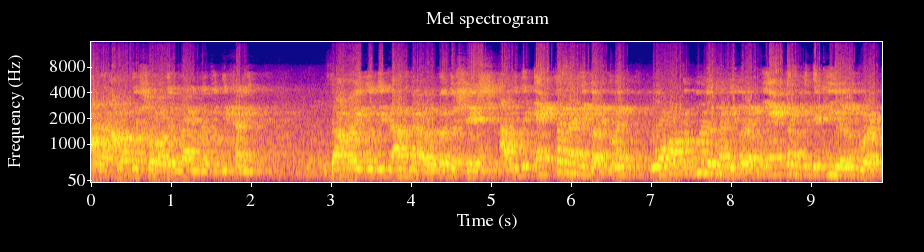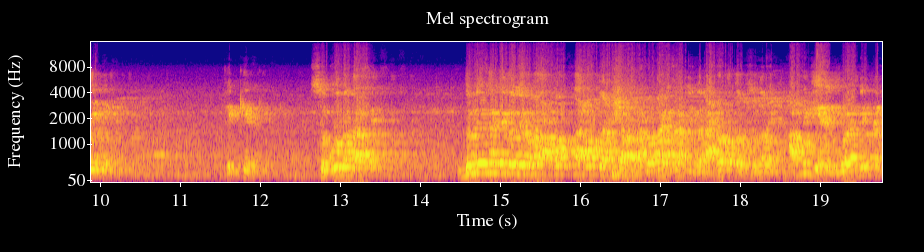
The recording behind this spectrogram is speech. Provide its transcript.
আর আমাদের সমাজের নারীরা যদি খালি জামাই যদি কাজ না করে, তাহলে তো শেষ। আর যদি একটা চাকরি করে, তবে চাকরি করে, আপনি একটা চাকরিতে কি হলো ঠিক কিনা সুকুনত আছে। চাকরি ব্যবসা করে চাকরি করে, আরও কত কিছু করে। আপনি কি কেন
